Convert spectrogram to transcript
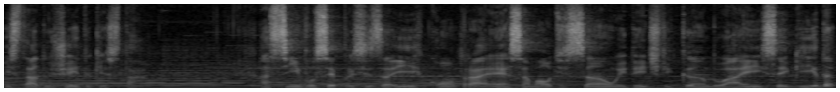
está do jeito que está. Assim você precisa ir contra essa maldição, identificando-a em seguida,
